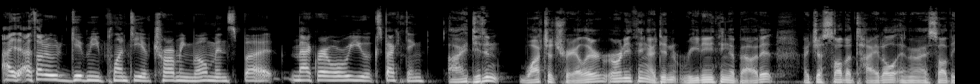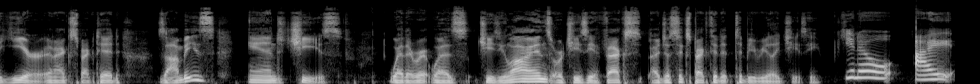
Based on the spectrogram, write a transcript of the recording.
I, I, thought it would give me plenty of charming moments, but Mac, what were you expecting? I didn't watch a trailer or anything. I didn't read anything about it. I just saw the title and then I saw the year and I expected zombies and cheese. Whether it was cheesy lines or cheesy effects, I just expected it to be really cheesy. You know, I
